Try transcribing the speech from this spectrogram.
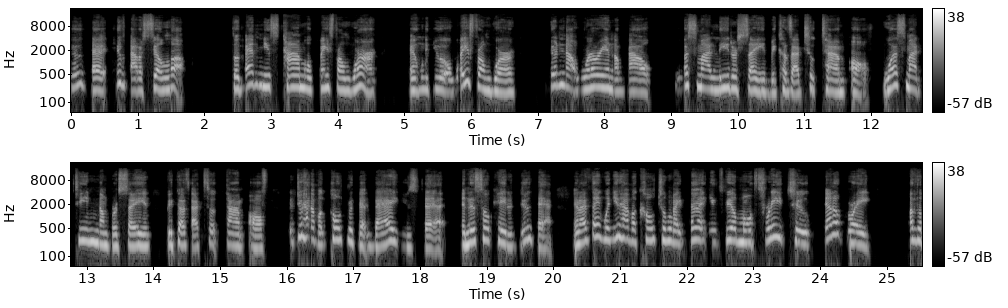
do that, you've got to fill up. So that means time away from work. And when you're away from work, you're not worrying about what's my leader saying because I took time off? What's my team member saying because I took time off. But you have a culture that values that, and it's okay to do that. And I think when you have a culture like that, you feel more free to integrate other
